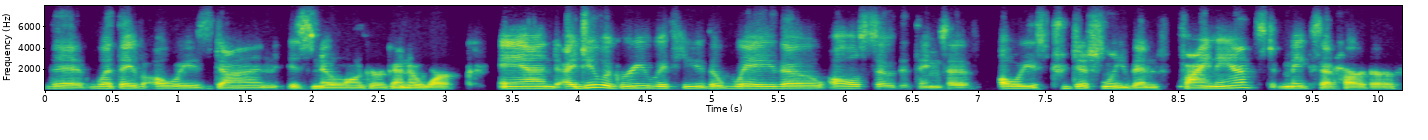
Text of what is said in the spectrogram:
that what they've always done is no longer going to work. And I do agree with you. The way, though, also that things have always traditionally been financed makes it harder.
